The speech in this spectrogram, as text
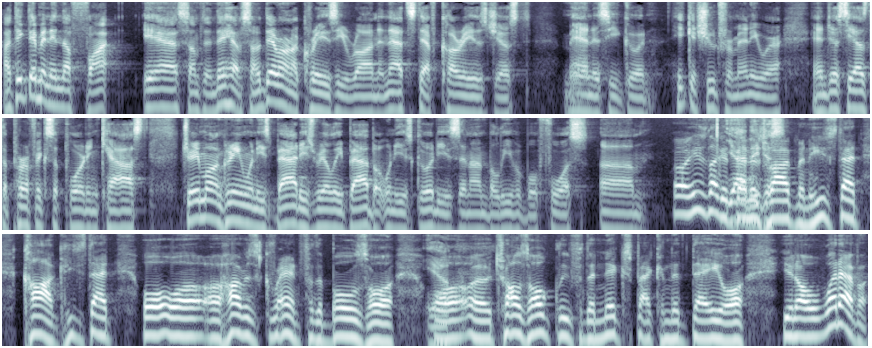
I think they've been in the five. Yeah, something. They have some. They're on a crazy run, and that Steph Curry is just man, is he good. He can shoot from anywhere. And just he has the perfect supporting cast. Draymond Green, when he's bad, he's really bad, but when he's good, he's an unbelievable force. Um, Well, he's like a Yeah, Dennis just- Rodman. He's that cog. He's that, or, or, or Horace Grant for the Bulls, or Yeah. or uh, Charles Oakley for the Knicks back in the day, or you know whatever.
